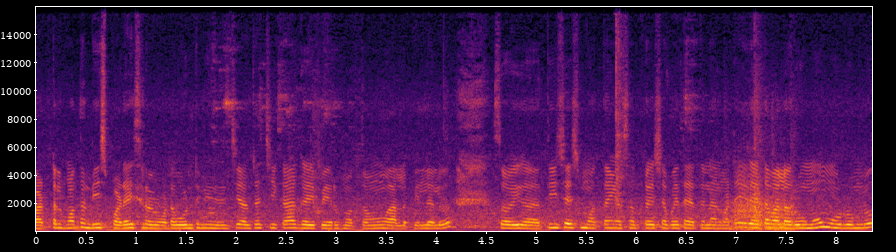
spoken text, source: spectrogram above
బట్టలు మొత్తం తీసి పడేసారు అనమాట ఒంటి మీద నుంచి అంతా చికాగా అయిపోయారు మొత్తం వాళ్ళ పిల్లలు. సో ఇక తీసేసి మొత్తం ఇక ఫ్రెష్ అప్ అయితే అవుతుంది అనమాట ఇదైతే వాళ్ళ రూము మూడు రూమ్లు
